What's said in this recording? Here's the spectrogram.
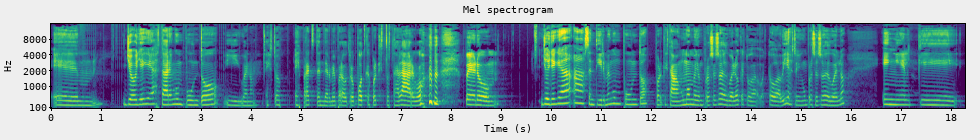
Em, yo llegué a estar en un punto, y bueno, esto es para extenderme para otro podcast porque esto está largo, pero yo llegué a, sentirme en un punto, porque estaba en un momento, un proceso de duelo que todavía estoy en un proceso de duelo, en el que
